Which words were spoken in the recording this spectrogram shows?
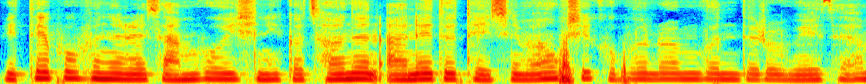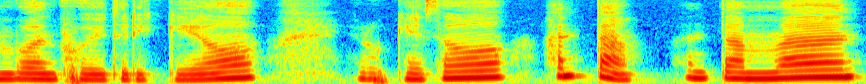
밑에 부분을 해서 안 보이시니까 저는 안 해도 되지만 혹시 그런 분들을 위해서 한번 보여드릴게요. 이렇게 해서 한 땀, 한 땀만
